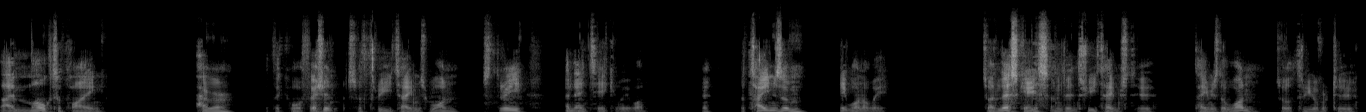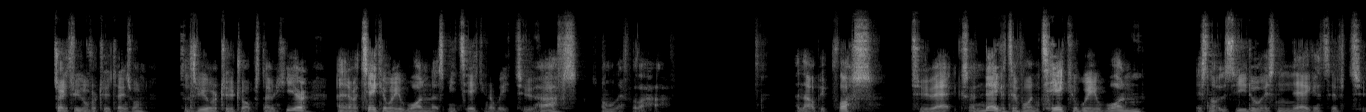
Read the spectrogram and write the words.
that I'm multiplying power with the coefficient. So 3 times 1 is 3, and then take away 1. Okay? So times them, take 1 away. So in this case, I'm doing 3 times 2 times the 1, so 3 over 2, sorry, 3 over 2 times 1. So 3 over 2 drops down here, and if I take away 1, that's me taking away 2 halves, so I'm left with a half. And that'll be plus 2x, and negative 1 take away 1, it's not 0, it's negative 2.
